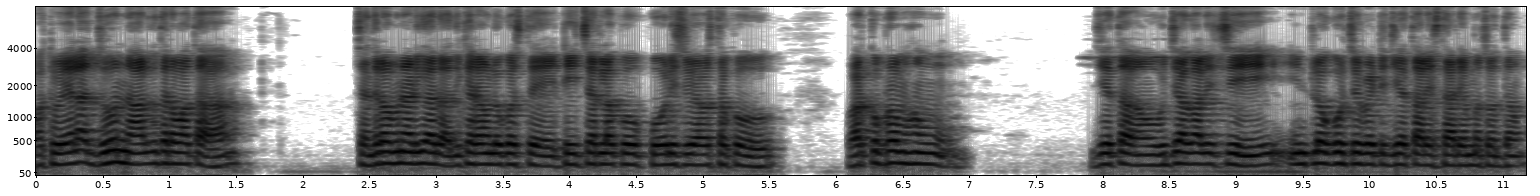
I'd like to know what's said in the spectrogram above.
ఒకవేళ జూన్ నాలుగు తర్వాత చంద్రబాబు నాయుడు గారు అధికారంలోకి వస్తే టీచర్లకు పోలీసు వ్యవస్థకు వర్క్ ఫ్రమ్ హోమ్ జీత ఉద్యోగాలు ఇచ్చి ఇంట్లో కూర్చోబెట్టి జీతాలు ఇస్తాడేమో చూద్దాం.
